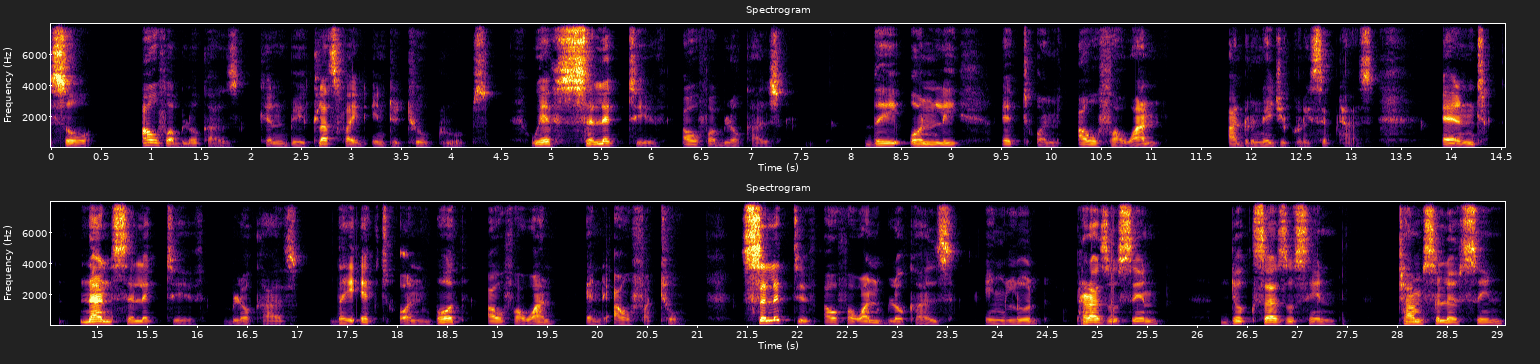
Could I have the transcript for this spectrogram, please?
So alpha blockers can be classified into two groups. We have selective alpha blockers. They only act on alpha 1 adrenergic receptors. And non-selective blockers, they act on both alpha 1 and alpha 2. Selective alpha 1 blockers include prazosin, doxazosin, tamsulosin,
